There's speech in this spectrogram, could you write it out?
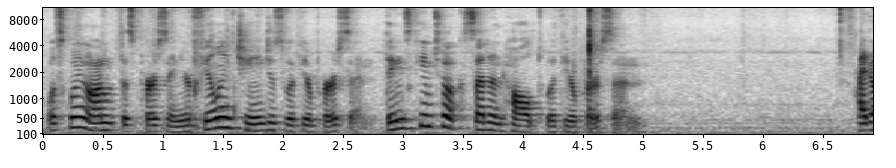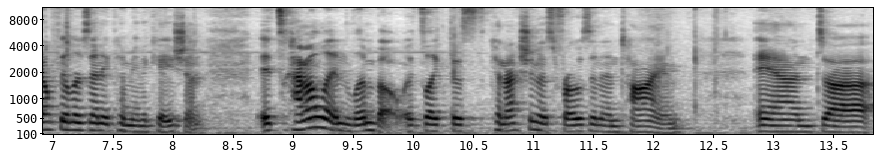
What's going on with this person? You're feeling changes with your person. Things came to a sudden halt with your person. I don't feel there's any communication. It's kind of in limbo. It's like this connection is frozen in time. And uh,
